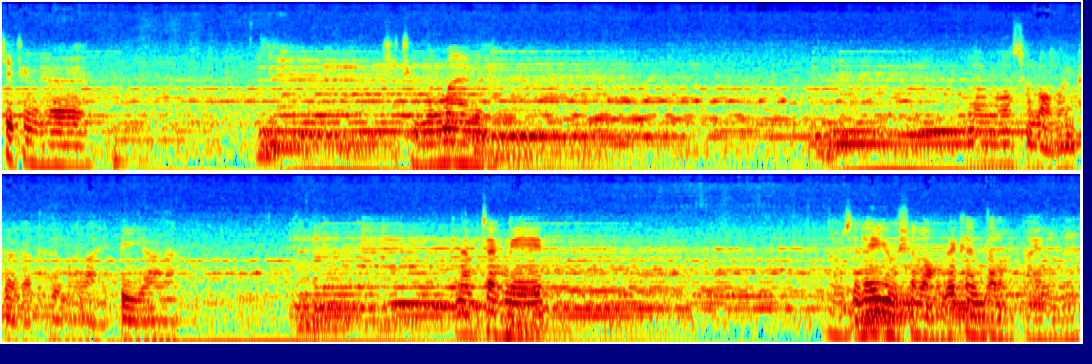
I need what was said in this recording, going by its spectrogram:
คิดถึงเธอ คิดถึงมาก ๆ เลย เรารอฉลองวันเกิดกับเธอมาหลายปีแล้วนะ นับจากนี้ เราจะได้อยู่ฉลองด้วยกันตลอดไปแล้วนะ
